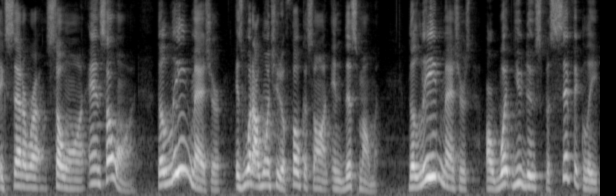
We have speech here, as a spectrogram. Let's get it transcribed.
etc., so on and so on. The lead measure is what I want you to focus on in this moment. The lead measures are what you do specifically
